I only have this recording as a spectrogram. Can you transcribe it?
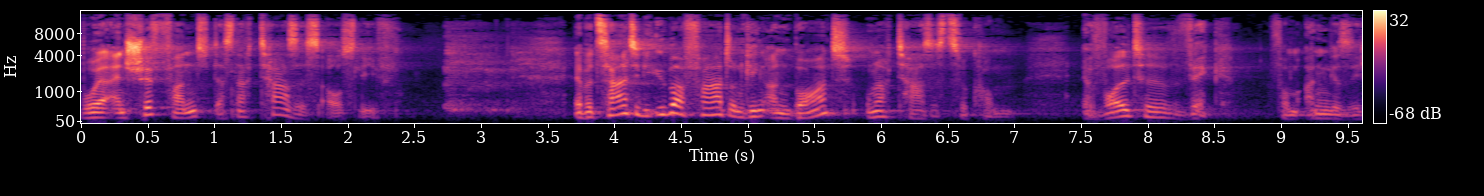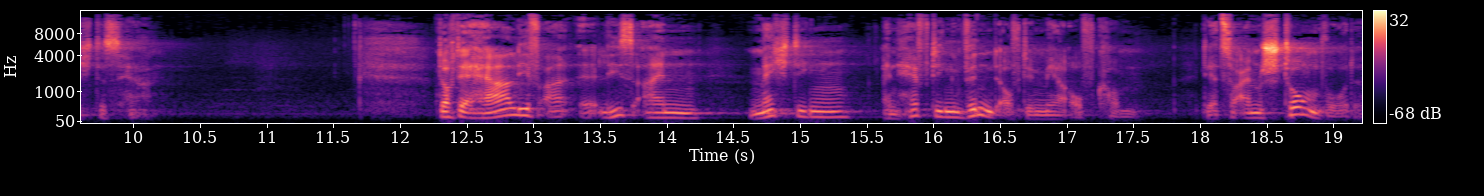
wo er ein Schiff fand, das nach Tarsis auslief. Er bezahlte die Überfahrt und ging an Bord, um nach Tarsis zu kommen. Er wollte weg vom Angesicht des Herrn. Doch der Herr lief, äh, ließ einen mächtigen, einen heftigen Wind auf dem Meer aufkommen, der zu einem Sturm wurde,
